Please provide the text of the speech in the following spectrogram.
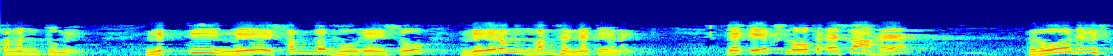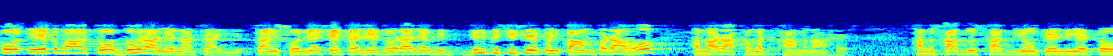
खमन में। मिट्टी में सब्ब भूएसु वेरम मध्य न के नहीं यह एक श्लोक ऐसा है, रोज इसको एक बार तो दोहरा लेना चाहिए। चाहे सोने से पहले दोहरा ले जिन किसी से कोई काम पड़ा हो, हमारा खमत खामना है। हम साधु साधियों के लिए तो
